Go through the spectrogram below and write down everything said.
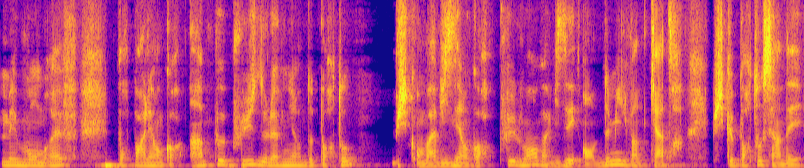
Mais bon, bref, pour parler encore un peu plus de l'avenir de Porto, puisqu'on va viser encore plus loin, on va viser en 2024, puisque Porto, c'est un des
